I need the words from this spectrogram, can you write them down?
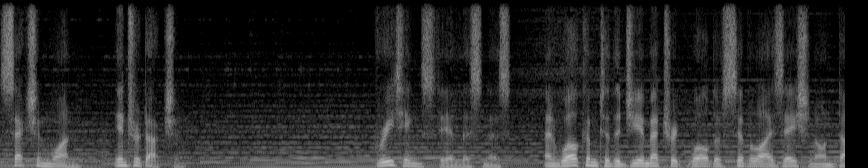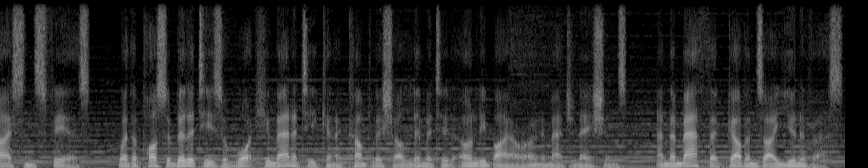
Section 1 Introduction Greetings, dear listeners, and welcome to the geometric world of civilization on Dyson spheres, where the possibilities of what humanity can accomplish are limited only by our own imaginations and the math that governs our universe.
